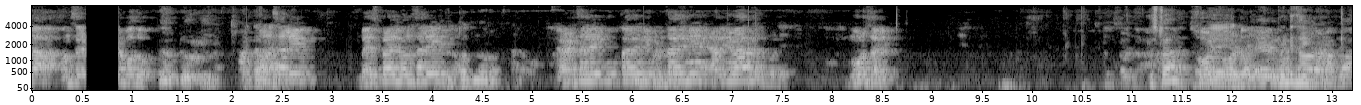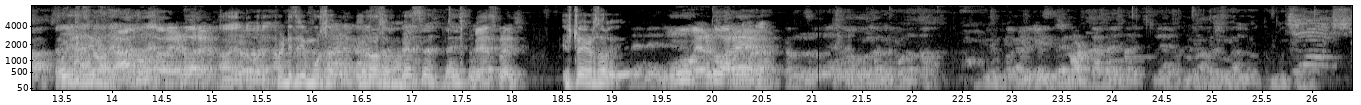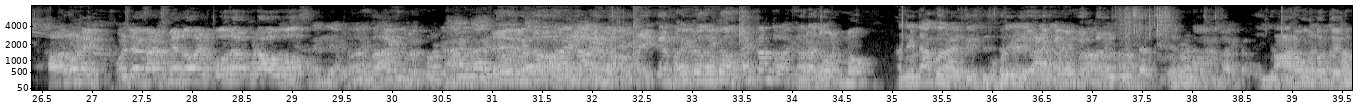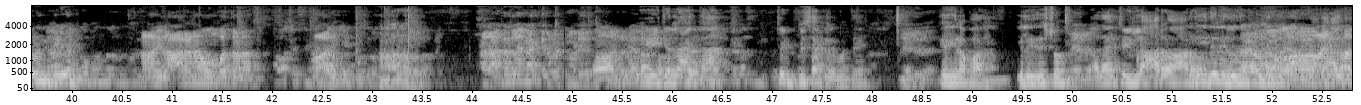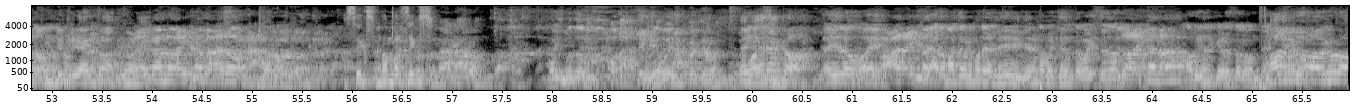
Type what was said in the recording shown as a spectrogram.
ಇಲ್ಲ, ಒಂದ್ಸಲಿ ಹೇಳ್ಬೋದು. ಒಂದ್ಸಲಿ ಬೇಸ್ ಪ್ರೈಸ್ ಒಂದ್ಸಲಿ. ಇಪ್ಪತ್ಮೂರು. ಎರಡ್ ಸಲ ಕೂಗ್ತಾ ಇದೀನಿ ಬಿಡ್ತಾ ಇದೀನಿ. ಮೂರ್ ಸಲ. ಇಷ್ಟ. ಟ್ವೆಂಟಿ ತ್ರೀ ಟ್ವೆಂಟಿ ತ್ರೀ ಎರಡೂವರೆ. ಟ್ವೆಂಟಿ ತ್ರೀ ಮೂರು ಸಾವಿರ ಎರಡುವರೆ. ಸಾವಿರ ಬೇಸ್ ಪ್ರೈಸ್ ಎಷ್ಟು ಎರಡು ಸಾವಿರ? ಮೂ ಎರಡೂವರೆ. ಹಾ ನೋಡಿ ಒಳ್ಳೆ ಬ್ಯಾಟ್ಸ್ಮನ್ ಅಂಡ್ ಬೌಲರ್ ಕೂಡ ಹೌದು. ನೀನು ಹೇಳ್ತೀವಿ ಒಬ್ಬರಿಗೆ ಹೇಳಿ. ಆರ ಒಂಬತ್ತೈದು ಅರುಣ್ ಬಿ ಎಂ ಅಣ್ಣ ಇದು ಆರಣ ಅಣ್ಣ ಆರು ಆರು. ಇದೆಲ್ಲ ಆಯ್ತಾ? ತೆಗ್ದು ಬಿಸಾಕ್ರಿ ಮತ್ತೆ. ಏ ಇರಪ್ಪ ಇಲ್ಲಿ ಇದೆಷ್ಟು. ಅದಾಯ್ತು ಇಲ್ಲ ಆರು ಆರು. ಇದೆ ಟ್ವೆಂಟಿ ತ್ರೀ ಆಯ್ತು ಹದಿನೇಳು ಆಯ್ತು. Six number six. ಯಾರು ಮಾತಾಡಿ ಮರ ಅಲ್ಲಿ? ಏನೋ ಬೈತದೆ ಅಂತ ವಯಸ್ಸು ಅವ್ರು ಏನು ಕೇಳಿಸಲ್ವಂತೆ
